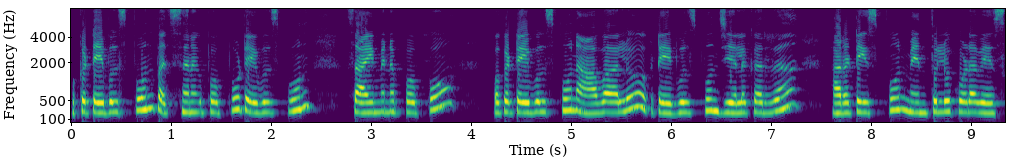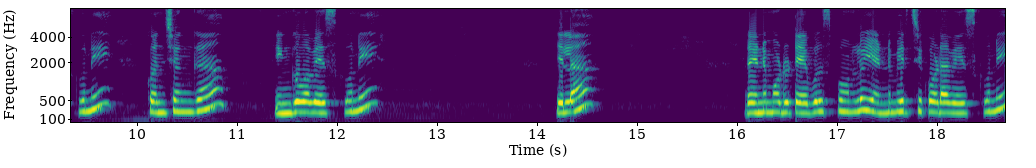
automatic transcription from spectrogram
ఒక టేబుల్ స్పూన్ పచ్చిశనగపప్పు టేబుల్ స్పూన్ సాయి మినపప్పు ఒక టేబుల్ స్పూన్ ఆవాలు ఒక టేబుల్ స్పూన్ జీలకర్ర అర టీ స్పూన్ మెంతులు కూడా వేసుకుని కొంచెంగా ఇంగువ వేసుకుని ఇలా రెండు మూడు టేబుల్ స్పూన్లు ఎండుమిర్చి కూడా వేసుకుని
